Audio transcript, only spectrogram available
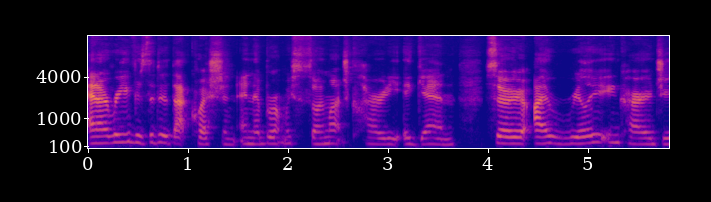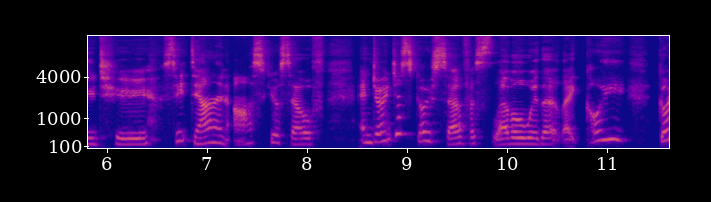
And I revisited that question and it brought me so much clarity again. So I really encourage you to sit down and ask yourself and don't just go surface level with it. Like go go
